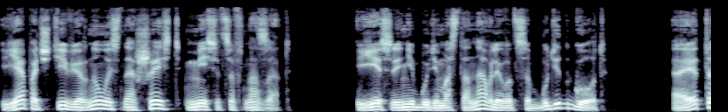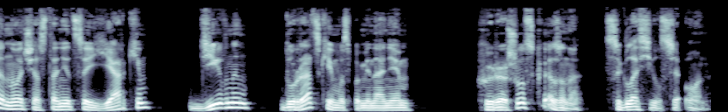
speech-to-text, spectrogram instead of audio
Я почти вернулась на шесть месяцев назад. Если не будем останавливаться, будет год. А эта ночь останется ярким, дивным, дурацким воспоминанием. Хорошо сказано, согласился он.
